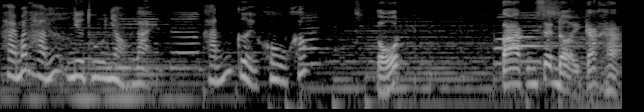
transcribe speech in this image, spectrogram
hai mắt hắn như thu nhỏ lại. Hắn cười khô khóc. Tốt. Ta cũng sẽ đợi các hạ.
